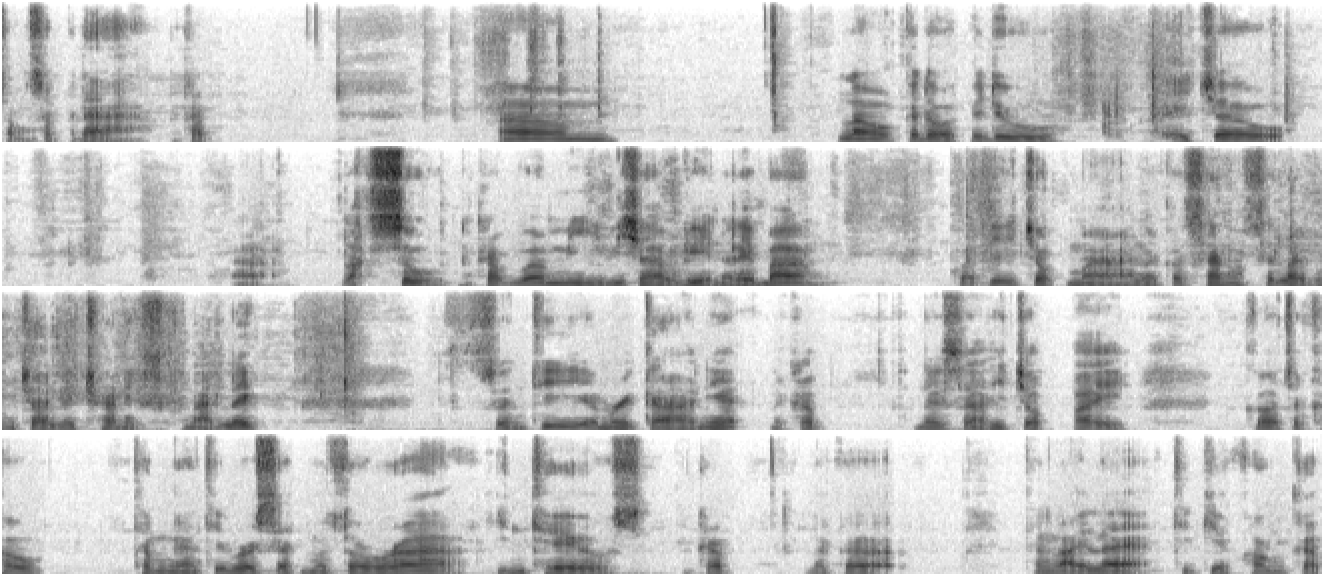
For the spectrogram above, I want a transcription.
12 สัปดาห์นะครับอืมเรากระโดดไปดูไอ้เจ้าหลักสูตรนะครับว่ามีวิชาเรียนอะไรบ้าง กว่าที่จบมาแล้วก็สร้างเส้นลายวงจรอิเล็กทรอนิกส์ขนาดเล็ก ส่วนที่อเมริกาเนี่ยนะครับนักศึกษาที่จบไปก็จะเข้า ทำงานที่บริษัท Motorola Intel นะครับ แล้วก็ทั้งหลายแหละที่เกี่ยวข้องกับ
